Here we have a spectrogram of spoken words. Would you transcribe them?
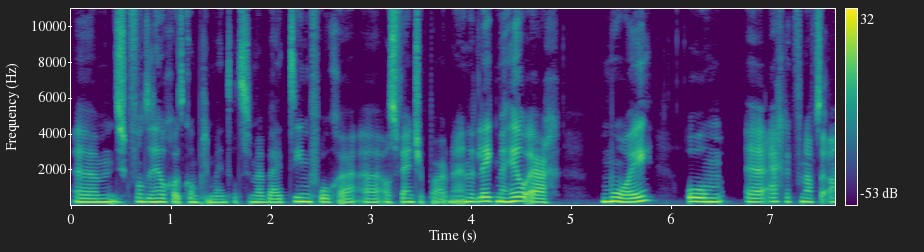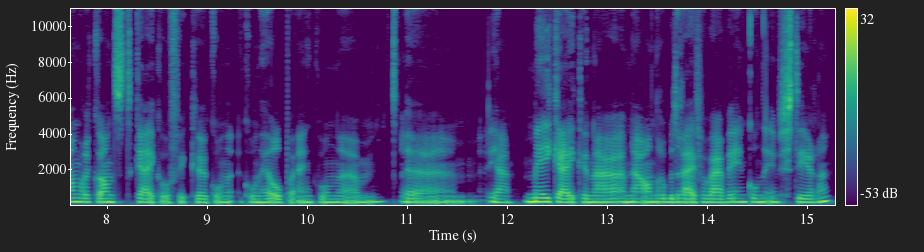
Um, dus ik vond het een heel groot compliment dat ze me bij het team vroegen als venture partner. En het leek me heel erg mooi om uh, eigenlijk vanaf de andere kant te kijken of ik uh, kon, kon helpen en kon um, uh, ja, meekijken naar, naar andere bedrijven waar we in konden investeren.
